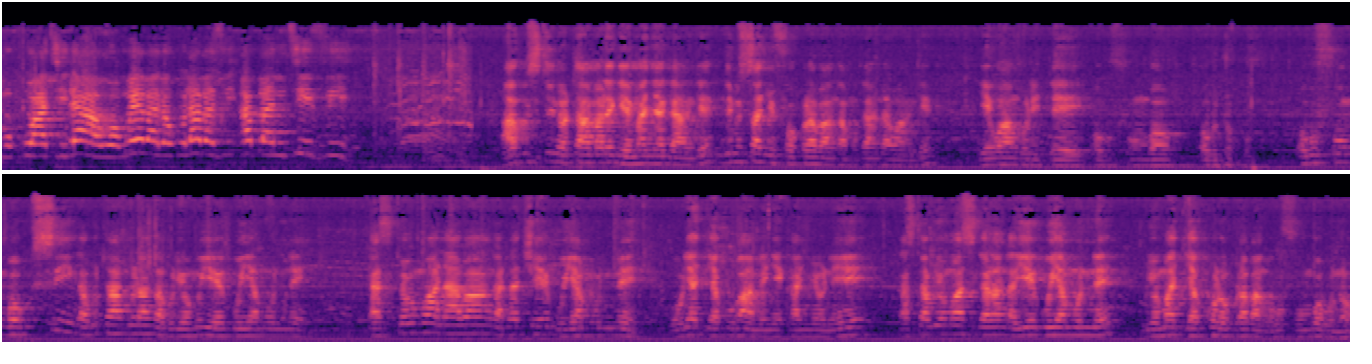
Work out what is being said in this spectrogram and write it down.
mukwatire awo. Mwebala okulaba zi urban tv agustino tamale gemanya gange ndi musanyufu okulaba nga muganda wange yewangulidde obufumbo obutukuvu obufumbo okusinga butambula nga buli omu yeeguya munne. Kasita omwana aba nga takyeguya munne oli ajja kuba amenyeka nnyo naye kasita buli omu asigala nga yeeguya munne buli omu ajja kukola okulaba nga obufumbo buno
